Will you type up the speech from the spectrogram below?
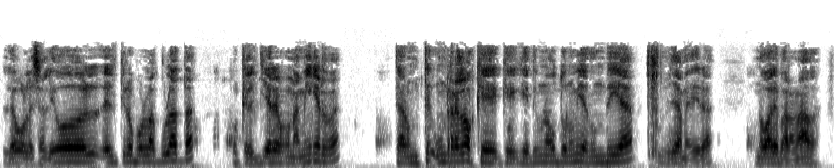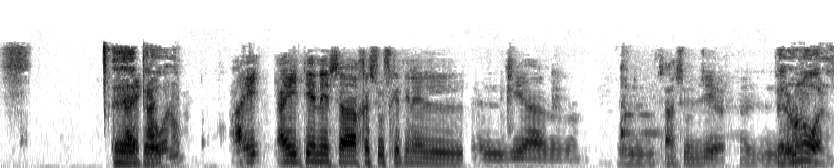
Luego le salió el, tiro por la culata, porque el Gear es una mierda. Claro, un, un reloj que, que, tiene una autonomía de un día, ya me dirá, no vale para nada. Eh, pero bueno. Ahí, ahí tienes a Jesús que tiene el, el Gear, el Samsung Gear. El, ¿El 1 o el 2?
